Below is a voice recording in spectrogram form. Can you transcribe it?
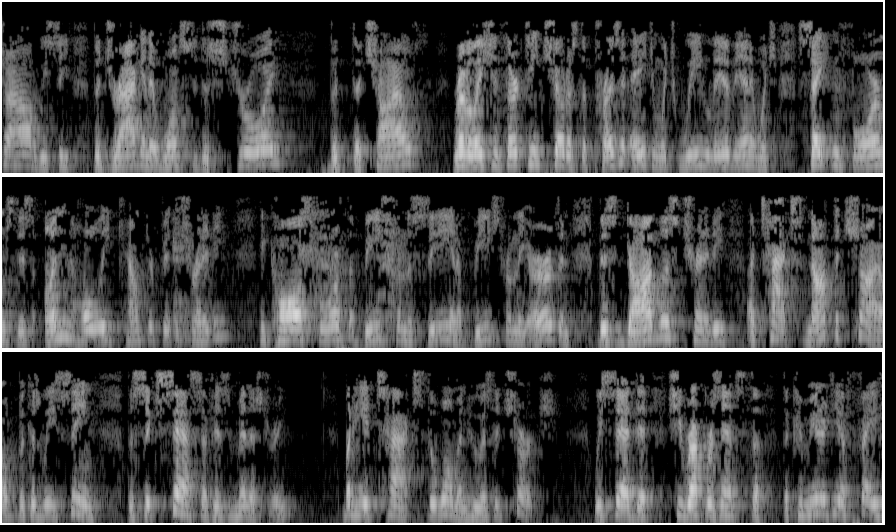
child. We see the dragon that wants to destroy the, the child. Revelation 13 showed us the present age in which we live in, in which Satan forms this unholy counterfeit trinity. He calls forth a beast from the sea and a beast from the earth, and this godless trinity attacks not the child, because we've seen the success of his ministry, but he attacks the woman who is the church. We said that she represents the, the community of faith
